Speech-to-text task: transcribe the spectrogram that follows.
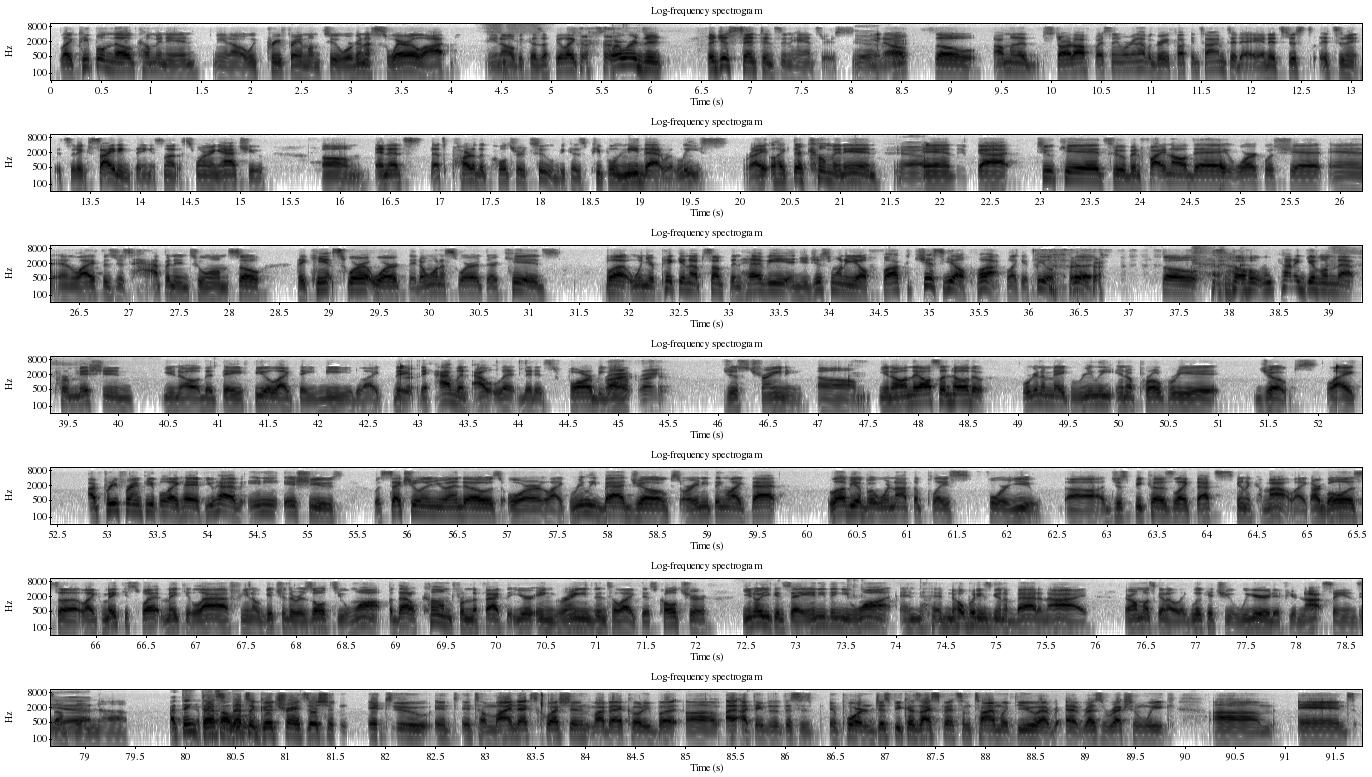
like people know coming in you know we pre-frame them too we're gonna swear a lot you know because i feel like swear words are they're just sentence enhancers Yeah. you know Right. so i'm gonna start off by saying we're gonna have a great fucking time today and it's just it's an it's an exciting thing it's not swearing at you um and that's that's part of the culture too because people need that release right like they're coming in Yeah. and they've got two kids who have been fighting all day, work was shit, and and life is just happening to them. So they can't swear at work. They don't want to swear at their kids. But when you're picking up something heavy and you just want to yell fuck, just yell fuck. Like it feels good. so so we kind of give them that permission, you know, that they feel like they need. Like they, Right. they have an outlet that is far beyond Right, right. just training. Um, you know, and they also know that we're gonna make really inappropriate jokes. Like I pre-frame people like, hey, if you have any issues with sexual innuendos or like really bad jokes or anything like that, love you, but we're not the place for you. Uh, just because like that's gonna come out. Like our goal is to like make you sweat, make you laugh, you know, get you the results you want. But that'll come from the fact that you're ingrained into like this culture. You know, you can say anything you want, and, and nobody's gonna bat an eye. They're almost gonna like look at you weird if you're not saying something. Yeah. Uh, I think that's that's, that's a good transition into in, into my next question. My bad, Cody, but um, I, I, think that this is important just because I spent some time with you at, at Resurrection Week, um, and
